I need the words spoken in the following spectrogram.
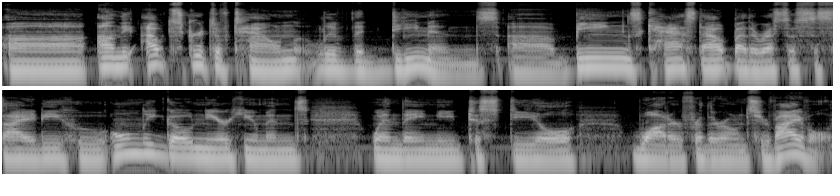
Uh, on the outskirts of town live the demons, uh, beings cast out by the rest of society who only go near humans when they need to steal water for their own survival.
